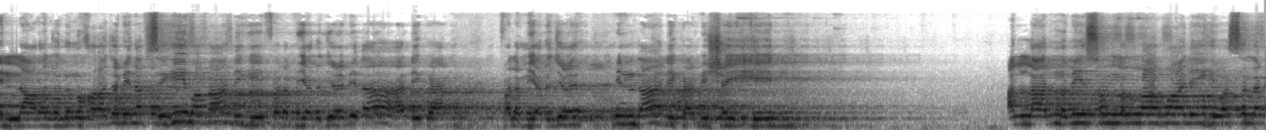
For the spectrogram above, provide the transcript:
إلا رجل خرج بنفسه وماله فلم يرجع بذلك. ফালাম ইয়ারজি মিন যালিকা নবী সাল্লাল্লাহু আলাইহি ওয়াসাল্লাম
